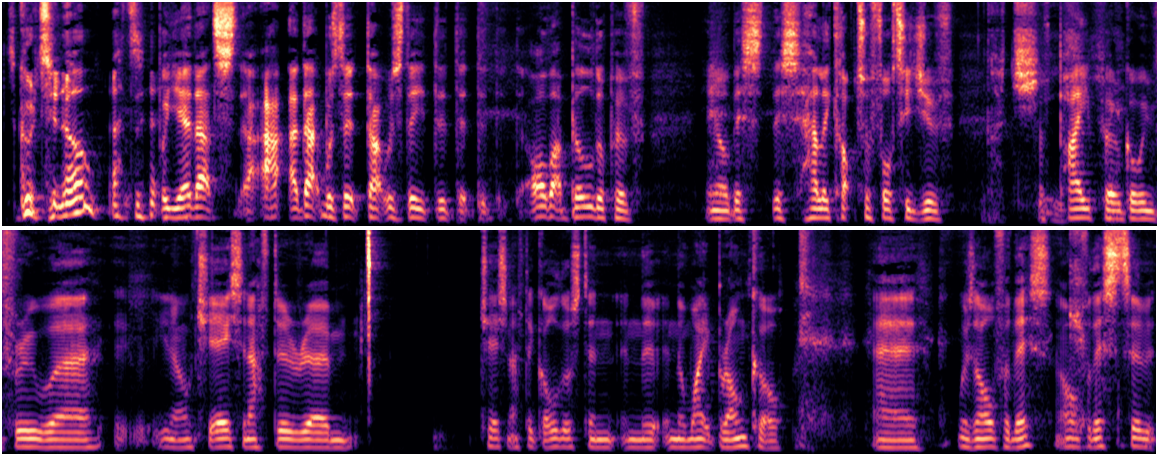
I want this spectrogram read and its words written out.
It's good to know. That's but yeah, that's I, I, that was the, that was the, the, the, all that build up of you know this this helicopter footage of of Piper going through uh, you know chasing after um, chasing after Goldust in, in the in the white Bronco. uh, was all for this, all for this to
